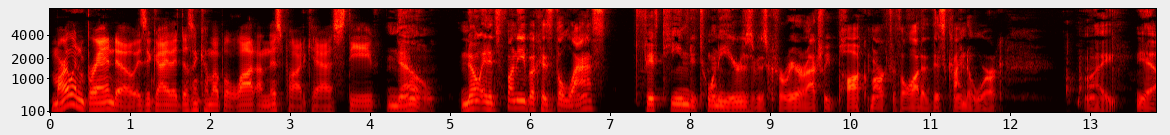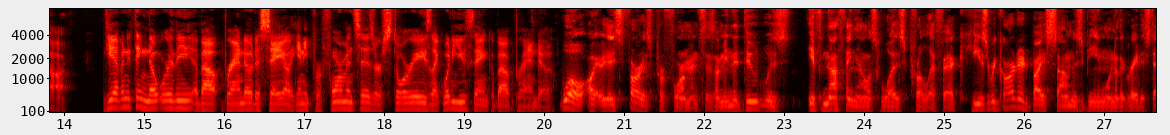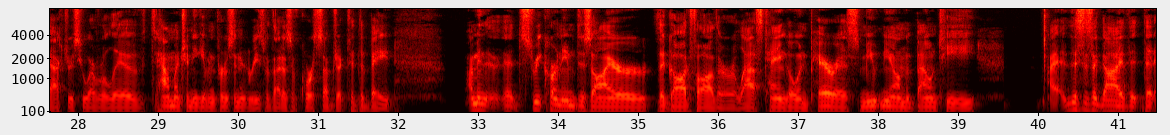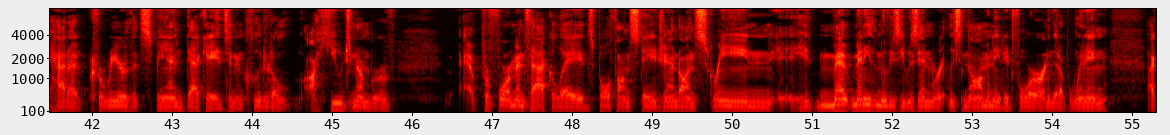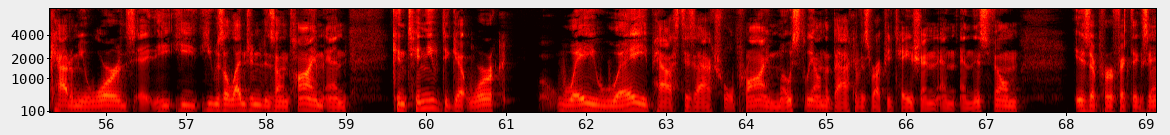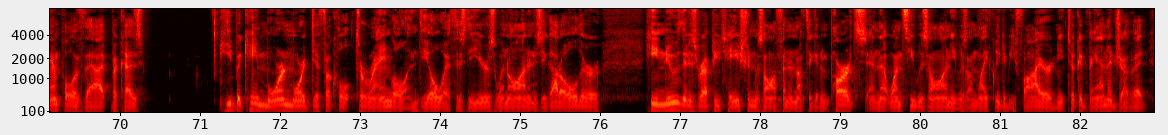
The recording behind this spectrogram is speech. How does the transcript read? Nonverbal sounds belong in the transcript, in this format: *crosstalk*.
Marlon Brando is a guy that doesn't come up a lot on this podcast, Steve. No. No, and it's funny because the last 15 to 20 years of his career are actually pockmarked with a lot of this kind of work. Like, yeah. Do you have anything noteworthy about Brando to say, like any performances or stories? Like, what do you think about Brando? Well, uh, as far as performances, I mean, the dude was, if nothing else, was prolific. He's regarded by some as being one of the greatest actors who ever lived. How much any given person agrees with that is, of course, subject to debate. I mean, uh, Streetcar Named Desire, The Godfather, Last Tango in Paris, Mutiny on the Bounty. This is a guy that, that had a career that spanned decades and included a, a huge number of uh, performance accolades, both on stage and on screen. He, ma- many of the movies he was in were at least nominated for or ended up winning Academy Awards. Uh, He he he was a legend in his own time and continued to get work way way past his actual prime, mostly on the back of his reputation. And and this film is a perfect example of that because he became more and more difficult to wrangle and deal with as the years went on. And as he got older he knew that his reputation was often enough to get him parts and that once he was on he was unlikely to be fired. And he took advantage of it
